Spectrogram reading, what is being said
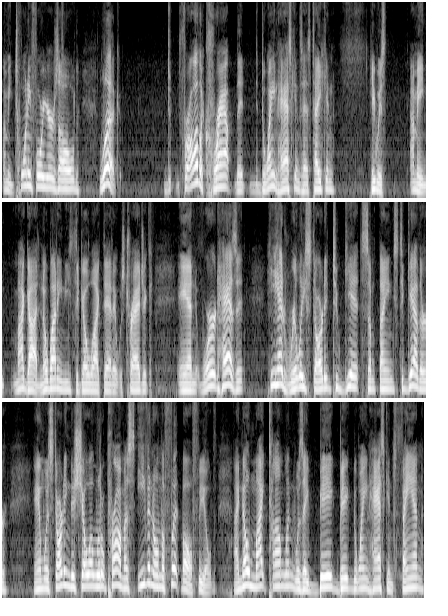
I mean, 24 years old. Look, d- for all the crap that Dwayne Haskins has taken, he was, I mean, my God, nobody needs to go like that. It was tragic. And word has it, he had really started to get some things together and was starting to show a little promise even on the football field. I know Mike Tomlin was a big, big Dwayne Haskins fan,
